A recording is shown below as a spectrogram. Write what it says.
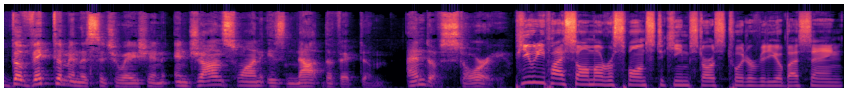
the victim in this situation, and John Swan is not the victim. End of story. PewDiePie Sama responds to Keemstar's Twitter video by saying,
